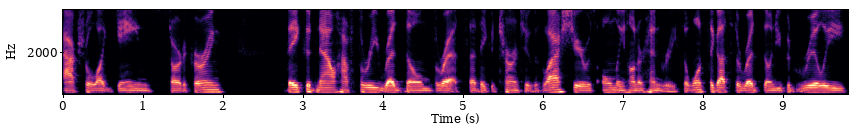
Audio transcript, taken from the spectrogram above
actual like games start occurring, they could now have three red zone threats that they could turn to. Because last year was only Hunter Henry, so once they got to the red zone, you could really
